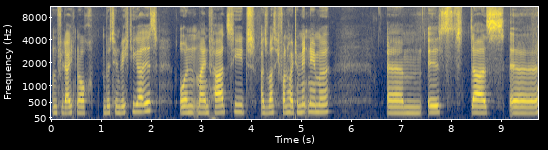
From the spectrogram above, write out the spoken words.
und vielleicht noch ein bisschen wichtiger ist. Und mein Fazit, also was ich von heute mitnehme, ähm, ist, dass äh,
